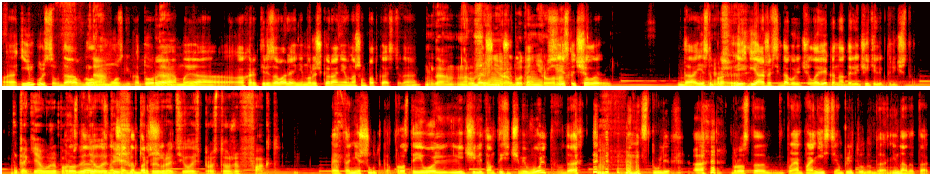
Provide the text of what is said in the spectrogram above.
э, импульсов да, в головном да? мозге, которые да. мы э, охарактеризовали немножечко ранее в нашем подкасте. Да, да нарушение работы нейронов. Если человек... Да, если про... И, я же всегда говорю, человека надо лечить электричеством. Так я уже, по ходу дела, этой шутки борщи. превратилась просто уже в факт. Это не шутка. Просто его лечили там тысячами вольтов, да, на стуле. А просто понизьте амплитуду, да, не надо так.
